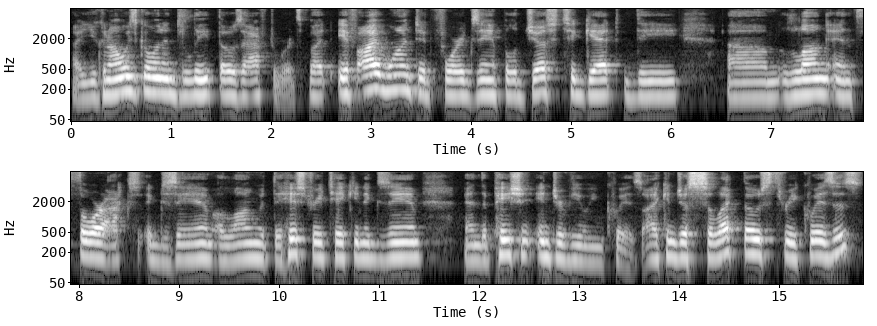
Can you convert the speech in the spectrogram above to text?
Uh, you can always go in and delete those afterwards. But if I wanted for example just to get the um, lung and thorax exam along with the history taking exam and the patient interviewing quiz I can just select those three quizzes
